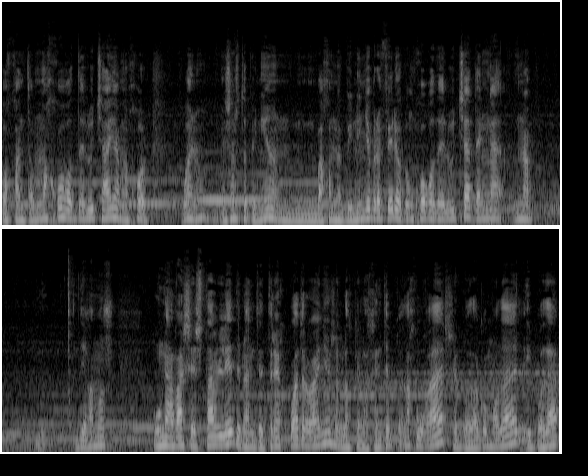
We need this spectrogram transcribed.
pues cuanto más juegos de lucha haya, mejor. Bueno, esa es tu opinión. Bajo mi opinión, yo prefiero que un juego de lucha tenga una, digamos, una base estable durante 3-4 años en los que la gente pueda jugar, se pueda acomodar y pueda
